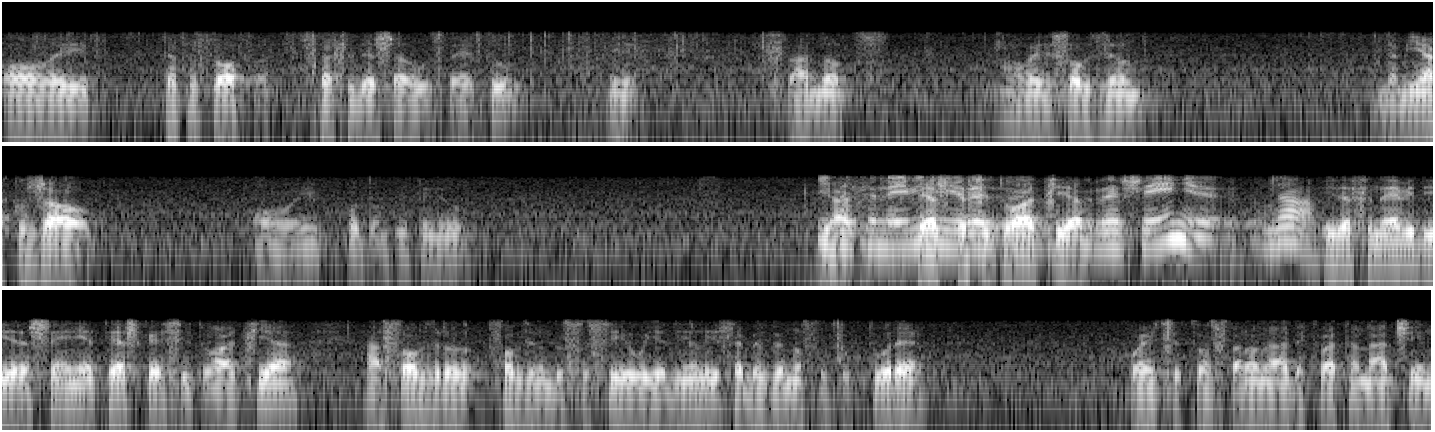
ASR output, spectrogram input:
ovaj, katastrofa šta se dešava u svetu. I stvarno, ovaj, s obzirom da mi je jako žao ovaj, po tom pitanju, I Ja- da se ne vidi teška re- situacija. rešenje. Da. i da se ne vidi rešenje, teška je situacija, a s obzirom, s obzirom da su svi ujedinili sve bezbednostne strukture, koje će to stvarno na adekvatan način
